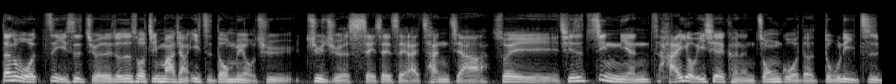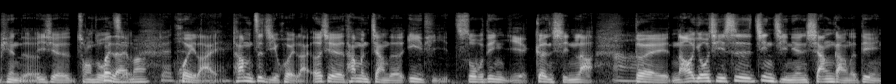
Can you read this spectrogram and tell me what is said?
但是我自己是觉得，就是说金马奖一直都没有去拒绝谁谁谁来参加，所以其实近年还有一些可能中国的独立制片的一些创作者会来吗会来，他们自己会来，而且他们讲的议题说不定也更辛辣。对，然后尤其是近几年香港的电影，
